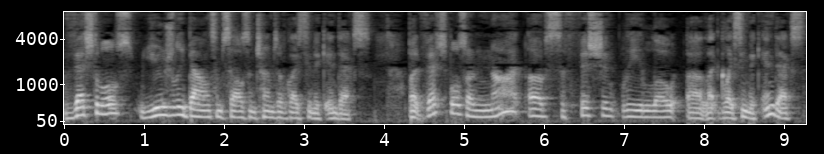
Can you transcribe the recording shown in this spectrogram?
vegetables usually balance themselves in terms of glycemic index, but vegetables are not of sufficiently low uh, glycemic index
